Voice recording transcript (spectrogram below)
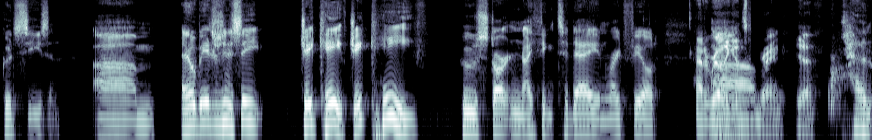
good season. Um, and it'll be interesting to see Jake Cave. Jake Cave, who's starting, I think, today in right field, had a really good um, spring. Yeah, had an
